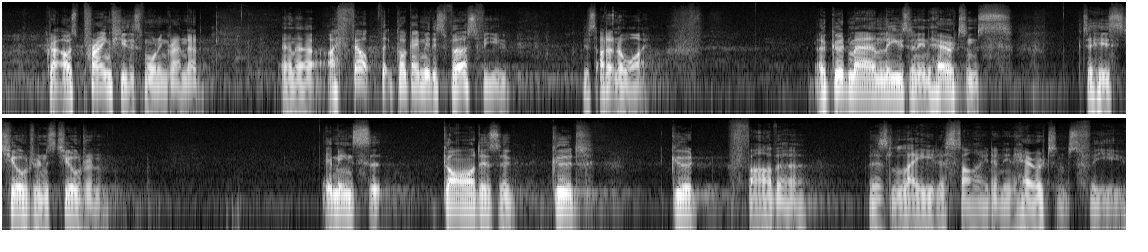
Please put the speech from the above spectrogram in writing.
I was praying for you this morning, granddad, and uh, I felt that God gave me this verse for you. Just, I don't know why. A good man leaves an inheritance to his children's children. It means that God is a good, good father has laid aside an inheritance for you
